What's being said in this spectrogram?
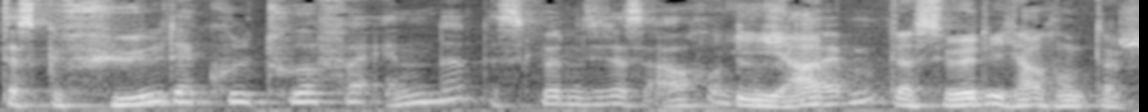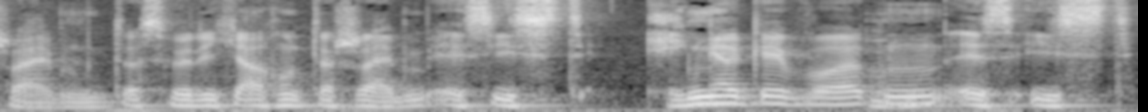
das Gefühl der Kultur verändert? Das, würden Sie das auch unterschreiben? Ja, das würde ich auch unterschreiben. Das würde ich auch unterschreiben. Es ist enger geworden, mhm. es ist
